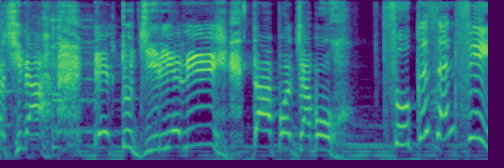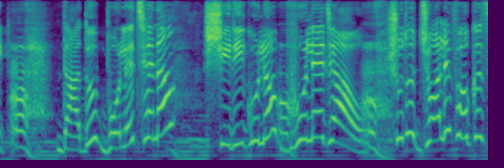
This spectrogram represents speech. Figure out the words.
পারছি না একটু জিরিয়ে নি তারপর যাব ফোকাস অ্যান্ড ফিট দাদু বলেছে না সিঁড়িগুলো ভুলে যাও শুধু জলে ফোকাস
